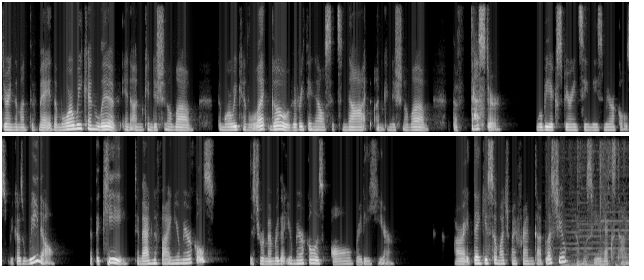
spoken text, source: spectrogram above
during the month of May. The more we can live in unconditional love, the more we can let go of everything else that's not unconditional love, the faster we'll be experiencing these miracles because we know that the key to magnifying your miracles is to remember that your miracle is already here. All right. Thank you so much, my friend. God bless you, and we'll see you next time.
